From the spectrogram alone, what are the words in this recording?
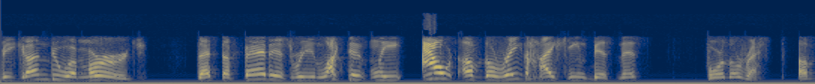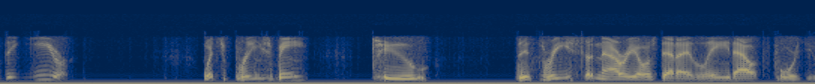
begun to emerge that the Fed is reluctantly out of the rate hiking business for the rest of the year. Which brings me to the three scenarios that I laid out for you.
